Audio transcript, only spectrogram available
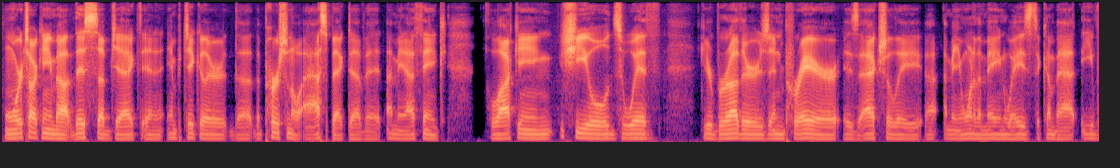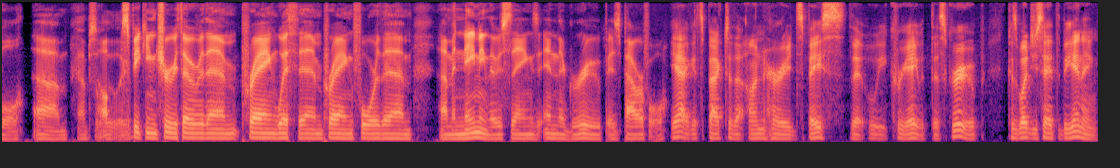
when we're talking about this subject and in particular the the personal aspect of it i mean i think locking shields with your brothers in prayer is actually, uh, I mean, one of the main ways to combat evil. Um, Absolutely. Speaking truth over them, praying with them, praying for them, um, and naming those things in the group is powerful. Yeah, it gets back to the unhurried space that we create with this group. Because what did you say at the beginning?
